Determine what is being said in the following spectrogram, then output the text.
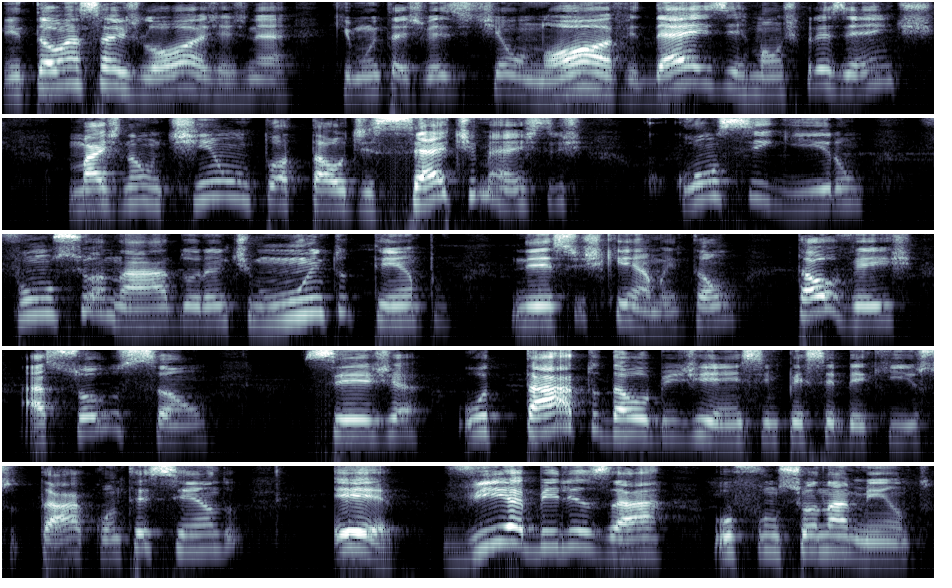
Então essas lojas, né, que muitas vezes tinham nove, dez irmãos presentes, mas não tinham um total de sete mestres, conseguiram funcionar durante muito tempo nesse esquema. Então, talvez a solução seja o tato da obediência em perceber que isso está acontecendo e viabilizar o funcionamento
